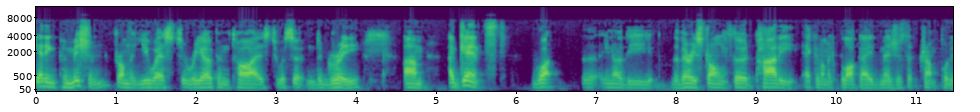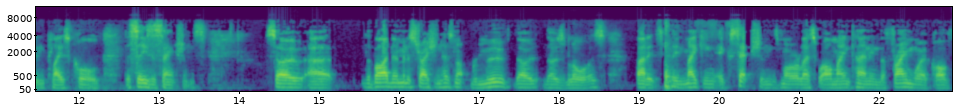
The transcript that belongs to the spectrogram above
getting permission from the US to reopen ties to a certain degree. Um, against what uh, you know the the very strong third party economic blockade measures that Trump put in place called the Caesar sanctions. So uh, the Biden administration has not removed those those laws, but it's been making exceptions more or less while maintaining the framework of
